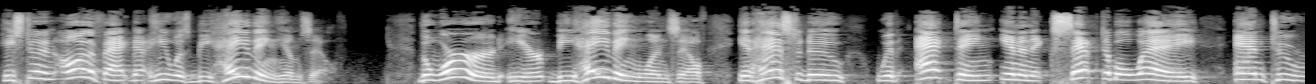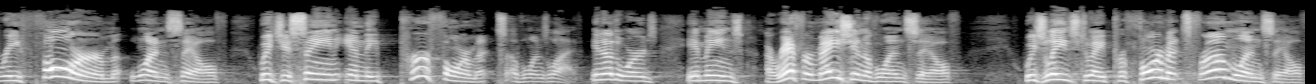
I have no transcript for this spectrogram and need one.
He stood in awe of the fact that he was behaving himself. The word here, behaving oneself, it has to do with acting in an acceptable way and to reform oneself, which is seen in the performance of one's life. In other words, it means a reformation of oneself, which leads to a performance from oneself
